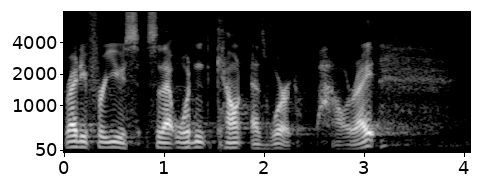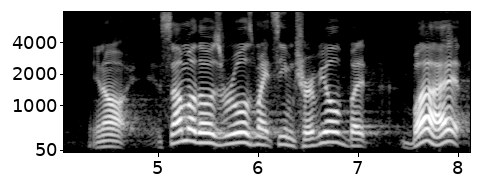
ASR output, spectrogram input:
ready for use, so that wouldn't count as work. Wow, right? You know, some of those rules might seem trivial, but but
